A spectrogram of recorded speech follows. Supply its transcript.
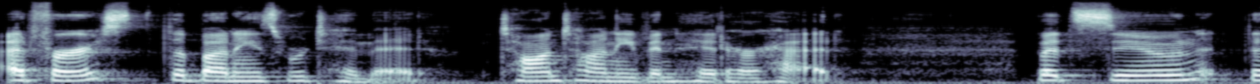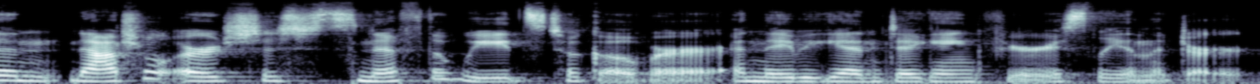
At first, the bunnies were timid. Tauntaun even hid her head. But soon, the natural urge to sniff the weeds took over, and they began digging furiously in the dirt.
